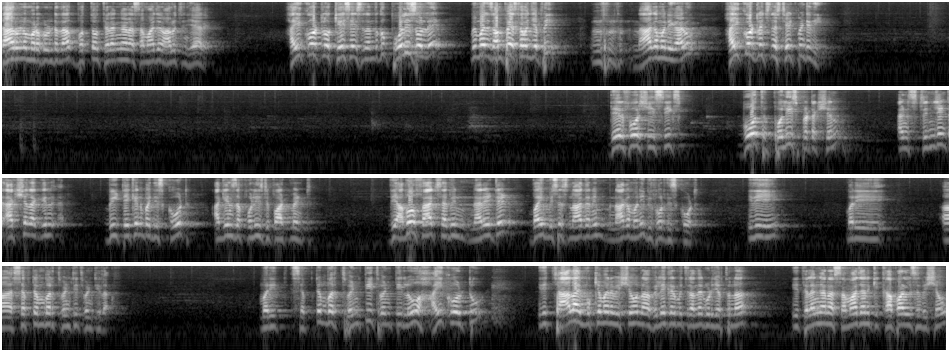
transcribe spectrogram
దారుణం మరొకటి ఉంటుందా? మొత్తం తెలంగాణ సమాజం ఆలోచన చేయాలి. హైకోర్టులో కేసు వేసినందుకు పోలీసు వాళ్ళే మిమ్మల్ని చంపేస్తామని చెప్పి నాగమణి గారు హైకోర్టులో ఇచ్చిన స్టేట్మెంట్ ఇది. Therefore, she seeks both police protection and stringent action again be taken by this court against the police department. The above facts have been narrated by Mrs. Nagani, Nagamani before this court. ఇది మరి ఆ, September twenty ట్వంటీలో మరి September twenty ట్వంటీలో high court ఇది చాలా ముఖ్యమైన విషయం నా విలేకరు మిత్రులందరూ కూడా చెప్తున్నా ఇది తెలంగాణ సమాజానికి కాపాడాల్సిన విషయం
